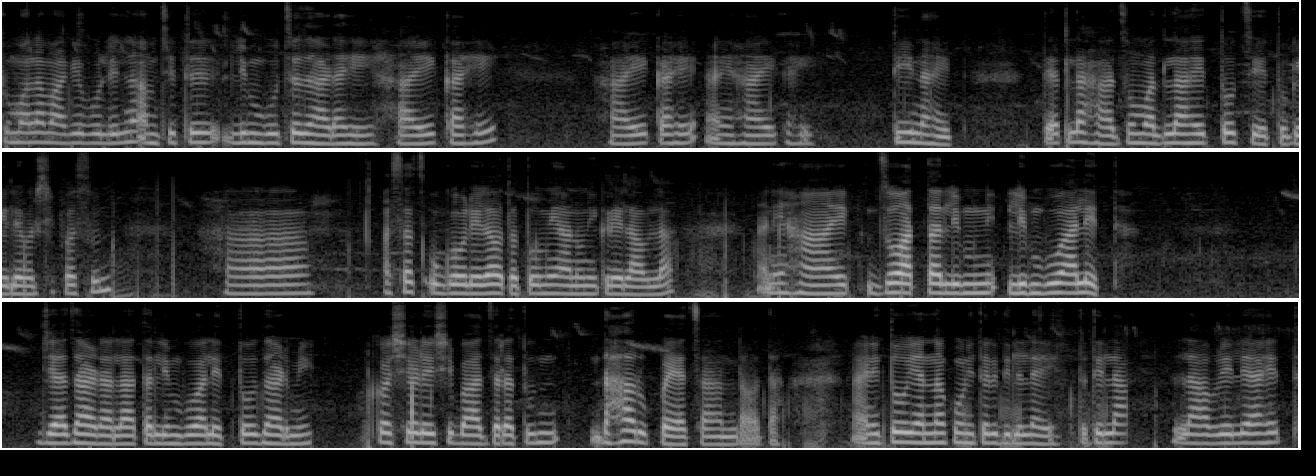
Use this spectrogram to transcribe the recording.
तुम्हाला मागे बोलेल ना आमच्या इथे लिंबूचं झाड आहे. हा एक आहे हा एक आहे आणि हा एक आहे. तीन आहेत. त्यातला हा जो मधला आहे तोच येतो गेल्या वर्षीपासून. हा असाच उगवलेला होता तो मी आणून इकडे लावला. आणि हा एक जो आता लिंब लिंबू आलेत ज्या झाडाला आता लिंबू आलेत तो झाड मी कशळेशी बाजारातून दहा रुपयाचा आणला होता. आणि तो यांना कोणीतरी दिलेला आहे. तर ते ला लावलेले आहेत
